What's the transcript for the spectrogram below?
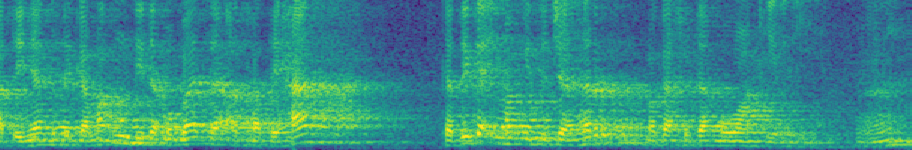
Artinya ketika makmum tidak membaca Al-Fatihah, ketika imam itu jahar maka sudah mewakili. Hmm.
